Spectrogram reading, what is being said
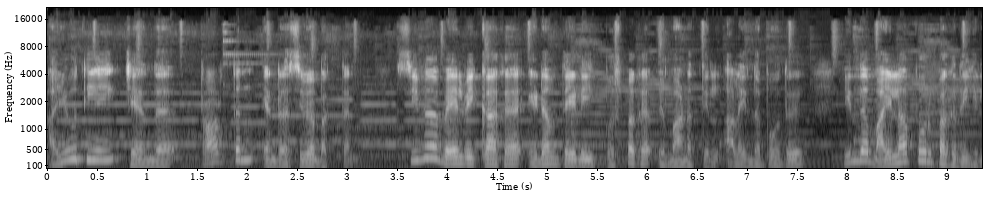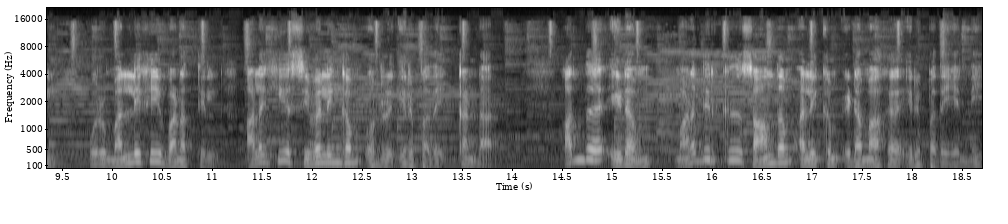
அயோத்தியைச் சேர்ந்த பிரார்த்தன் என்ற சிவபக்தன் சிவ வேள்விக்காக இடம் தேடி புஷ்பக விமானத்தில் அலைந்தபோது இந்த மயிலாப்பூர் பகுதியில் ஒரு மல்லிகை வனத்தில் அழகிய சிவலிங்கம் ஒன்று இருப்பதை கண்டார். அந்த இடம் மனதிற்கு சாந்தம் அளிக்கும் இடமாக இருப்பதை எண்ணி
